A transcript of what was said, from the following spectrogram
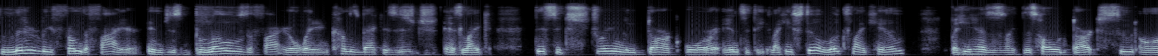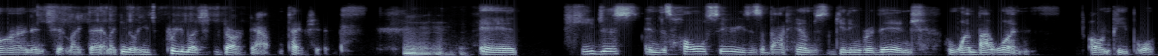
literally from the fire and just blows the fire away and comes back as his, as like this extremely dark aura entity. Like he still looks like him, but he has this, like this whole dark suit on and shit like that. Like you know, he's pretty much darked out type shit. Mm. And he just in this whole series is about him getting revenge one by one on people.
